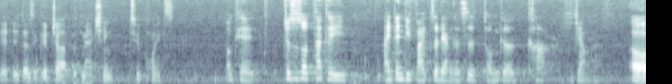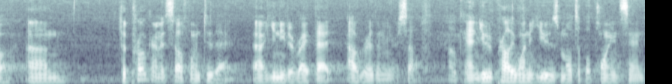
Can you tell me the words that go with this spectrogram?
it, it does a good job of matching two points. OK，就是说它可以 identify 这两个是同一个 car，是这样吗？ Oh, um, the program itself won't do that. Uh, you need to write that algorithm yourself. OK， And you would probably want to use multiple points, and,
